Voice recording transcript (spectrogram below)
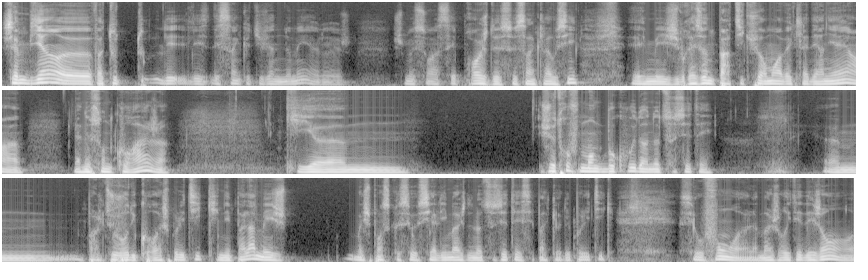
J'aime bien, euh, enfin, les, cinq que tu viens de nommer, euh, je, me sens assez proche de ce cinq-là aussi. Mais je résonne particulièrement avec la dernière, euh, la notion de courage, qui, je trouve, manque beaucoup dans notre société. on parle toujours du courage politique qui n'est pas là, mais je, mais je pense que c'est aussi à l'image de notre société, c'est pas que les politiques. C'est au fond la majorité des gens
